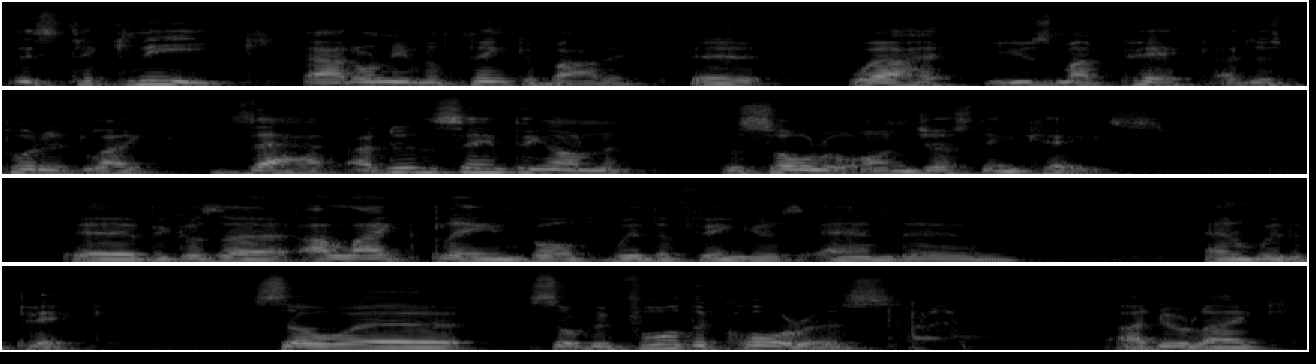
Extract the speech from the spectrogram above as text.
this technique. I don't even think about it. Uh, where I use my pick, I just put it like that. I do the same thing on the solo on just in case, uh, because I, I like playing both with the fingers and um, and with the pick. So uh, so before the chorus, I do like,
